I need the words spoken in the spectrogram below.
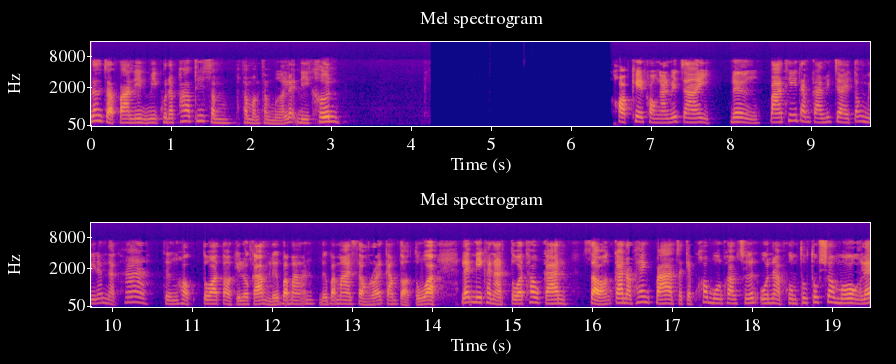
เนื่องจากปลานิลมีคุณภาพที่สม่ำเสมอและดีขึ้น ขอบเขตของงานวิจัย 1. ปลาที่ทำการวิจัยต้องมีน้ำหนัก 5 ถึง 6 ตัวต่อกิโลกรัม หรือประมาณหรือประมาณ 200 กรัมต่อตัว และมีขนาดตัวเท่ากัน 2. การอบแห้งปลาจะเก็บข้อมูลความชื้นอุณหภูมิทุก ๆ ชั่วโมง และ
